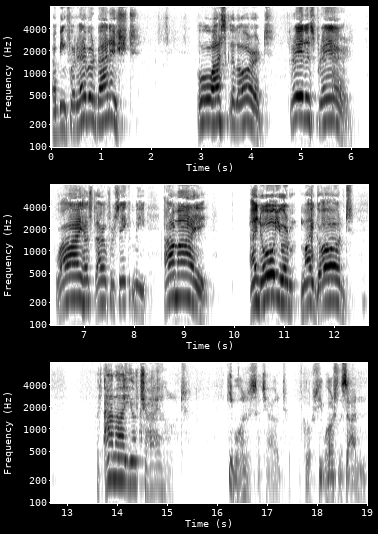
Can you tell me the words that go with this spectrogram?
of being forever banished. Oh, ask the Lord, pray this prayer. Why hast thou forsaken me? Am I? I know you are my God, but am I your child? He was a child, of course, he was the Son.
